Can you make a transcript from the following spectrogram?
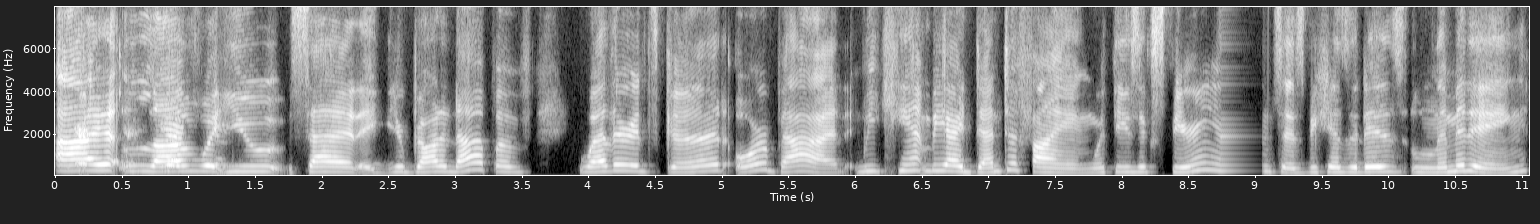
I love what you said. You brought it up of whether it's good or bad, we can't be identifying with these experiences because it is limiting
